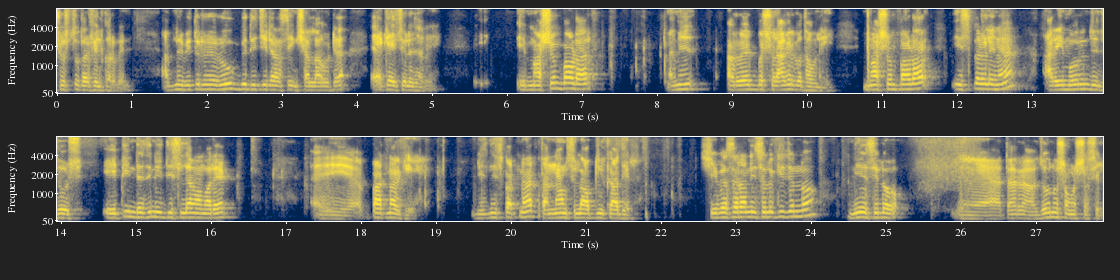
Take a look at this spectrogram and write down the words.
সুস্থতা ফিল করবেন। আপনার ভিতরে রোগ ব্যাধি যেটা আছে ইনশাল্লাহ ওটা একাই চলে যাবে। এই মাশরুম পাউডার আমি আরও এক বছর আগের কথা বলি। মাশরুম পাউডার স্পেরলিনা আর এই মরুন যে জোশ, এই তিনটা জিনিস দিছিলাম আমার এক, এই পার্টনারকে বিজনেস পার্টনার তার নাম ছিল আব্দুল কাদের। সে বেচারা নিয়েছিল কি জন্য? নিয়েছিল তার যৌন সমস্যা ছিল।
